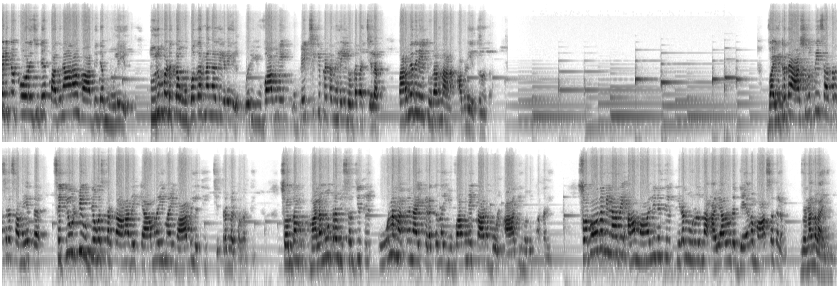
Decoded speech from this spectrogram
Medical കോളേജിന്റെ പതിനാറാം വാർഡിന്റെ മൂലയിൽ തുരുമ്പെടുത്ത ഉപകരണങ്ങളുടെ ഇടയിൽ ഒരു യുവാവിനെ ഉപേക്ഷിക്കപ്പെട്ട നിലയിലുണ്ടെന്ന ചിലർ പറഞ്ഞതിനെ തുടർന്നാണ് അവിടെ എത്തുന്നത്. വൈകിട്ടത്തെ ആശുപത്രി സന്ദർശന സമയത്ത് സെക്യൂരിറ്റി ഉദ്യോഗസ്ഥർ കാണാതെ ക്യാമറയുമായി വാർഡിലെത്തി ചിത്രങ്ങൾ പകർത്തി. സ്വന്തം മലമൂത്ര വിസർജ്യത്തിൽ പൂർണ നഗ്നനായി കിടക്കുന്ന യുവാവിനെ കാണുമ്പോൾ ആദ്യം അത് പതറി സ്വബോധമില്ലാതെ ആ മാലിന്യത്തിൽ കിടന്നുരുളുന്ന അയാളുടെ ദേഹമാസകലം വ്രണങ്ങളായിരുന്നു.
